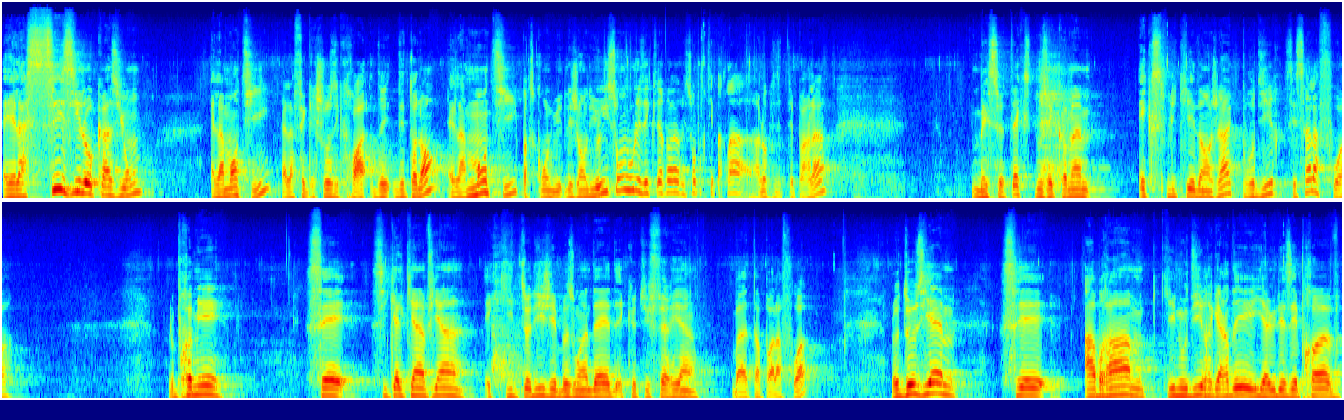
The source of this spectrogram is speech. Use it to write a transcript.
Et elle a saisi l'occasion, elle a menti, elle a fait quelque chose d'étonnant, elle a menti, parce que les gens lui ont dit, ils sont où les éclaireurs? Ils sont partis par là, alors qu'ils étaient par là. Mais ce texte nous est quand même expliqué dans Jacques pour dire, c'est ça la foi. Le premier, c'est si quelqu'un vient et qui te dit j'ai besoin d'aide et que tu fais rien, bah, tu n'as pas la foi. Le deuxième, c'est Abraham qui nous dit, regardez, il y a eu des épreuves,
